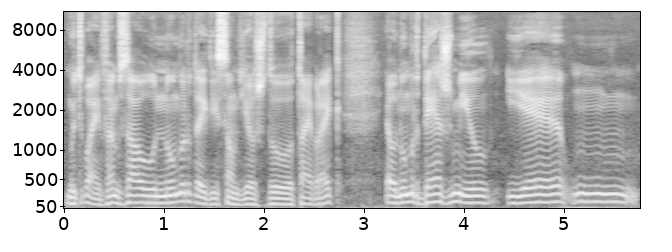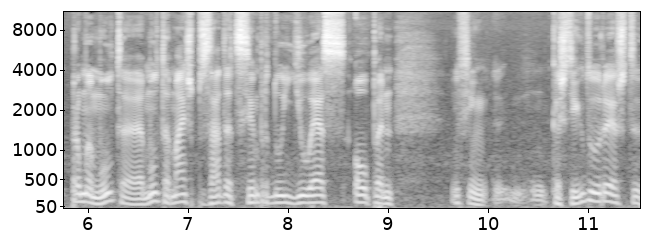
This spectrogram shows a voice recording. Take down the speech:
Muito bem, vamos ao número da edição de hoje do Tiebreak. É o número 10 mil e é um, para uma multa, a multa mais pesada de sempre do US Open. Enfim, castigo duro este.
